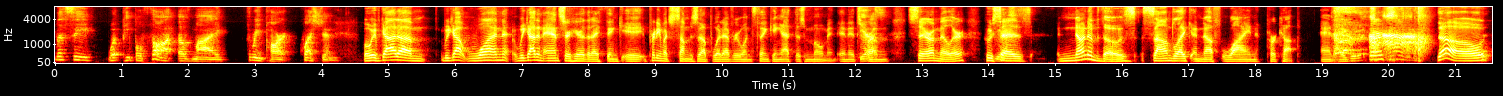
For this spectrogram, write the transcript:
let's see what people thought of my three part question. Well, we've got um we got one we got an answer here that I think it pretty much sums up what everyone's thinking at this moment and it's yes. from Sarah Miller who yes. says none of those sound like enough wine per cup. And I agree with her. so,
